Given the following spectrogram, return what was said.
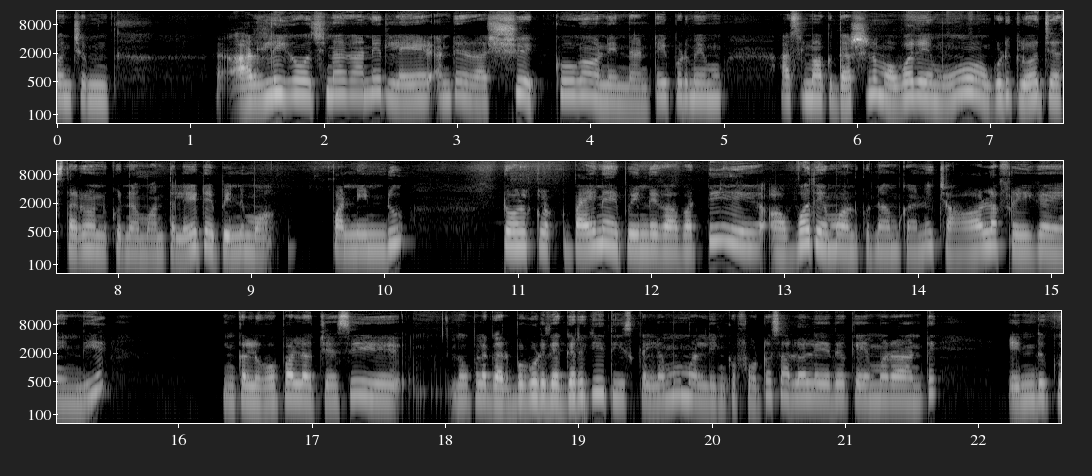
కొంచెం అర్లీగా వచ్చినా కానీ లే అంటే రష్ ఎక్కువగా ఉండిందంటే. ఇప్పుడు మేము అసలు మాకు దర్శనం అవ్వదేమో గుడి క్లోజ్ చేస్తారు అనుకున్నాము. అంత లేట్ అయిపోయింది. మా పన్నెండు ట్వెల్వ్ క్లాక్ పైన అయిపోయింది కాబట్టి అవ్వదేమో అనుకున్నాం కానీ చాలా ఫ్రీగా అయింది. ఇంకా లోపల వచ్చేసి లోపల గర్భగుడి దగ్గరికి తీసుకెళ్ళాము. మళ్ళీ ఇంకా ఫొటోస్ అలో లేదు కెమెరా అంటే ఎందుకు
